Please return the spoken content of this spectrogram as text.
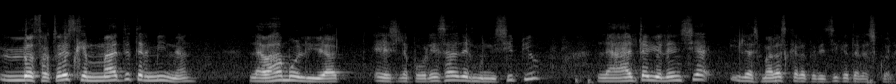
los factores que más determinan la baja movilidad es la pobreza del municipio, la alta violencia y las malas características de la escuela.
